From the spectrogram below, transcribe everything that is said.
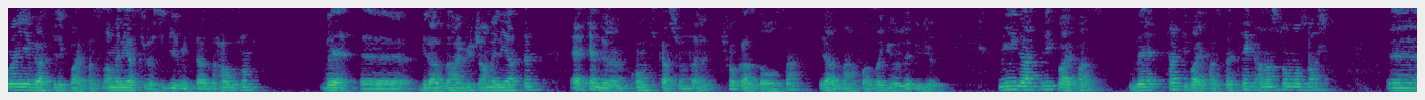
Roenya gastrik bypass'ın ameliyat süresi bir miktar daha uzun ve e, biraz daha güç ameliyatı. Erken dönem komplikasyonları çok az da olsa biraz daha fazla görülebiliyor. Mini gastrik bypass ve sasi bypass'ta tek anastomoz var. E,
